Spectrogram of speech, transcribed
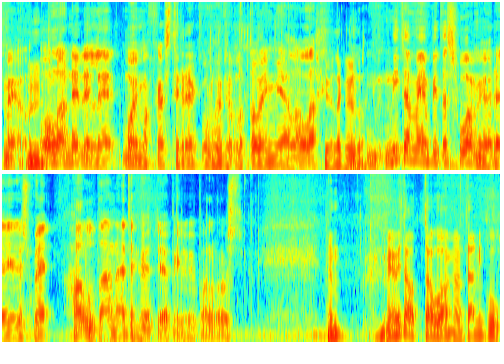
me mm. ollaan edelleen voimakkaasti reguloidulla toimialalla. Kyllä, kyllä. M- mitä meidän pitäisi huomioida, jos me halutaan näitä hyötyjä pilvipalveluista? No, meidän pitää ottaa huomioon tämä niin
